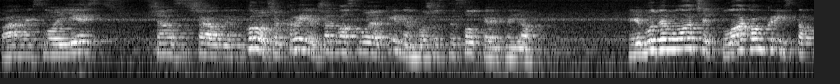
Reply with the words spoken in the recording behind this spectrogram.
Перший слой є. Зараз ще один. Коротше, вкриємо, ще два слоя кинемо, бо 600 як не я. І будемо лачити лаком крістал.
